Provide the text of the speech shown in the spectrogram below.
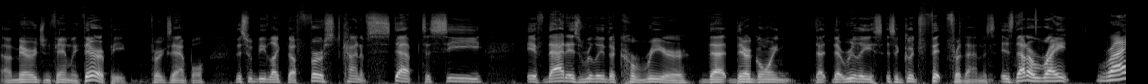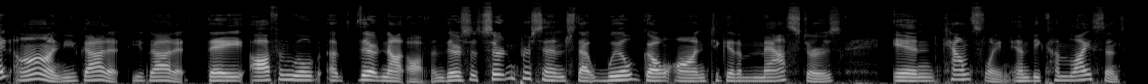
uh, marriage and family therapy, for example. This would be like the first kind of step to see if that is really the career that they're going that, that really is, is a good fit for them. Is, is that a right? Right on. You got it. You got it. They often will, uh, they're not often, there's a certain percentage that will go on to get a master's in counseling and become licensed.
